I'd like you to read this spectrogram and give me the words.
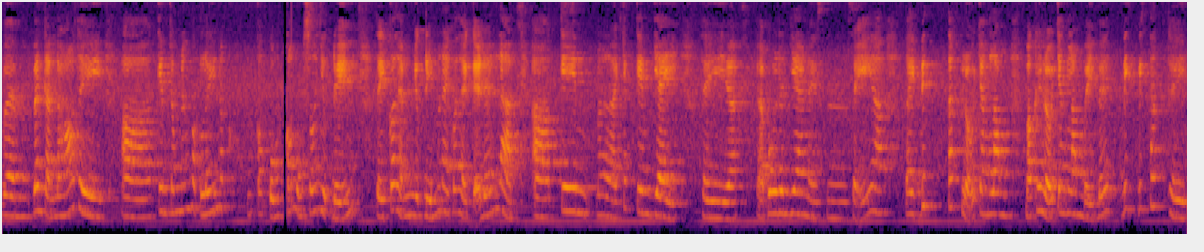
Về bên cạnh đó thì à, kem chống nắng vật lý nó có, cũng có một số nhược điểm. Thì có thể nhược điểm ở đây có thể kể đến là à, kem là chất kem dày. Thì à, bôi lên da này ừ, sẽ à, gây bít tắc lỗ chân lông. Mà khi lỗ chân lông bị bít bít bít tắc thì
